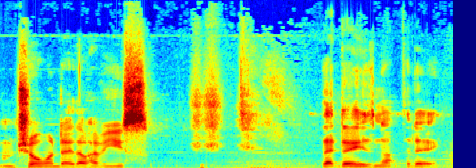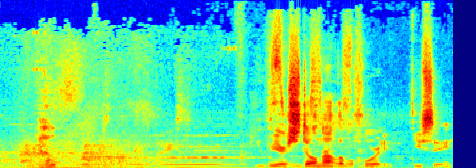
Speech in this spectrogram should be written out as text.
I'm sure one day they'll have a use. That day is not today. We are still not level 40, you see.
